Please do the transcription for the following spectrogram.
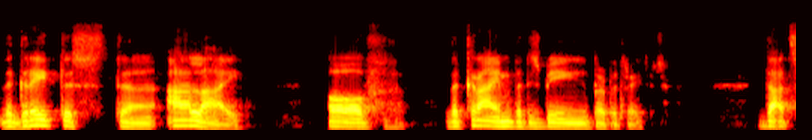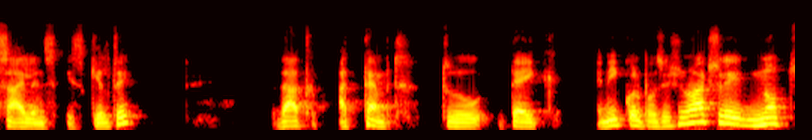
the greatest uh, ally of the crime that is being perpetrated. That silence is guilty. That attempt to take an equal position, or actually not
